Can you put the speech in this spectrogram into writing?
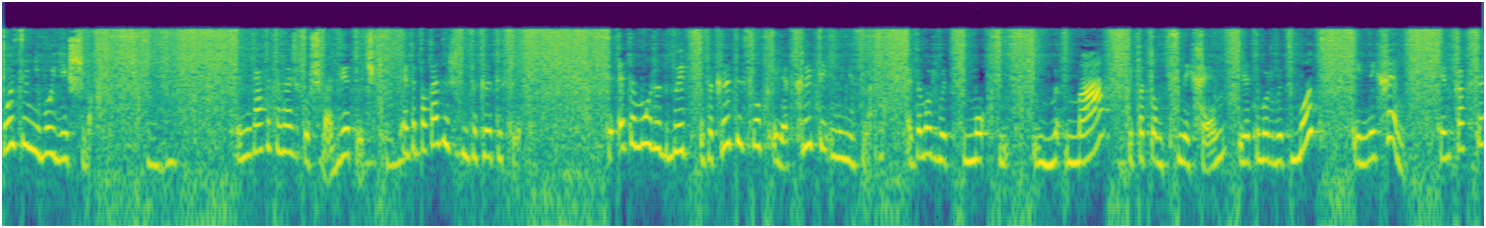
после него есть шва. Угу. Как это знаешь, шва? Две точки. Это показывает, что это закрытый слог. Это может быть закрытый слог или открытый, мы не знаем. Это может быть ма и потом цнихем, или это может быть мот и нихем. Это как-то,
